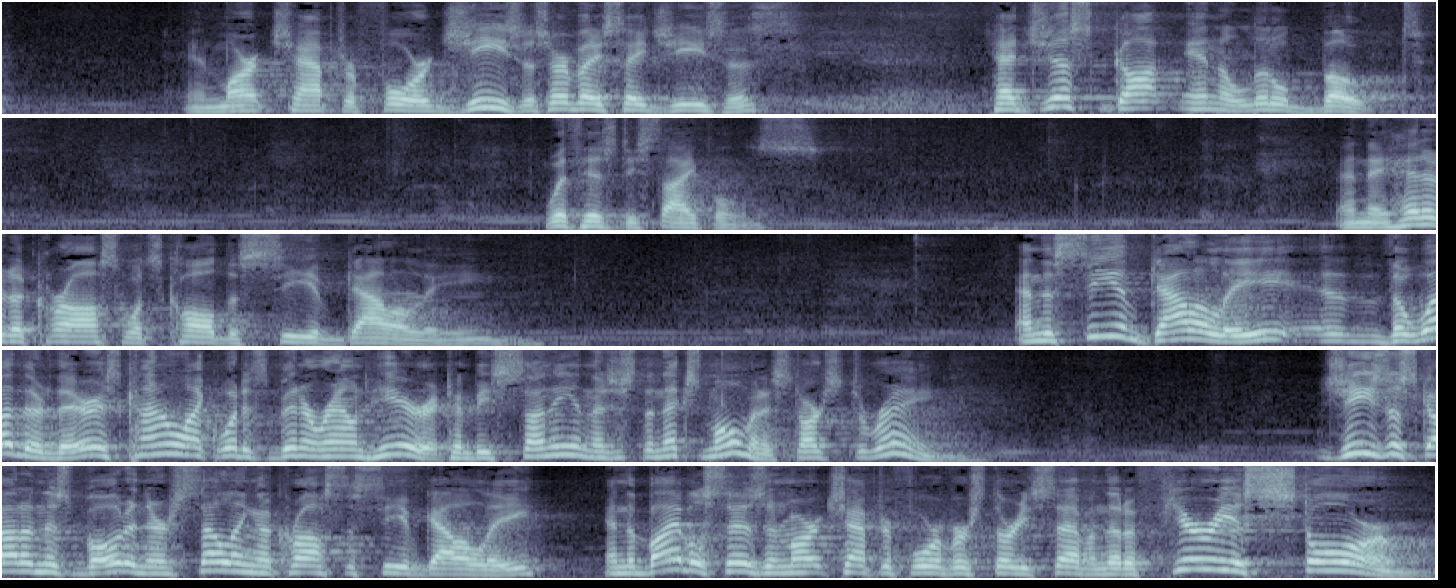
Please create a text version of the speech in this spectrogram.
In Mark chapter 4, Jesus, everybody say Jesus, had just got in a little boat with his disciples and they headed across what's called the Sea of Galilee. And the Sea of Galilee, the weather there is kind of like what it's been around here. It can be sunny, and then just the next moment it starts to rain. Jesus got in this boat, and they're sailing across the Sea of Galilee. And the Bible says in Mark chapter 4, verse 37, that a furious storm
